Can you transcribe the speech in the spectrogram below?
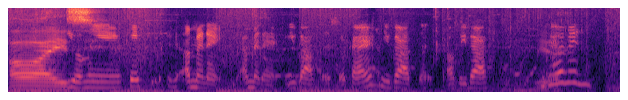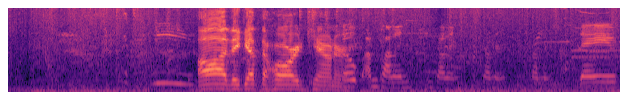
Oh, I. You only 50, a minute, a minute. You got this, okay? You got this. I'll be back. I'm coming. Please. Ah, they got the hard counter. Nope, I'm coming. I'm coming. I'm coming. I'm coming. Dave,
